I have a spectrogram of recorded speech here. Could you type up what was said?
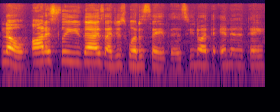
no, honestly, you guys, I just want to say this. You know, at the end of the day,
